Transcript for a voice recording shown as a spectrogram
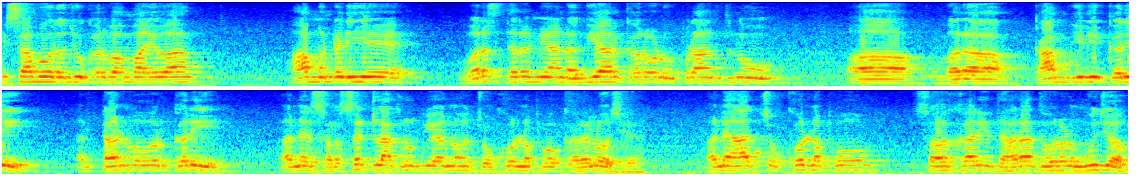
હિસાબો રજૂ કરવામાં આવ્યા. આ મંડળીએ વર્ષ દરમિયાન અગિયાર કરોડ ઉપરાંતનું કામગીરી કરી અને ટર્નઓવર કરી અને સડસઠ લાખ રૂપિયાનો ચોખ્ખો નફો કરેલો છે. અને આ ચોખ્ખો નફો સહકારી ધારાધોરણ મુજબ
